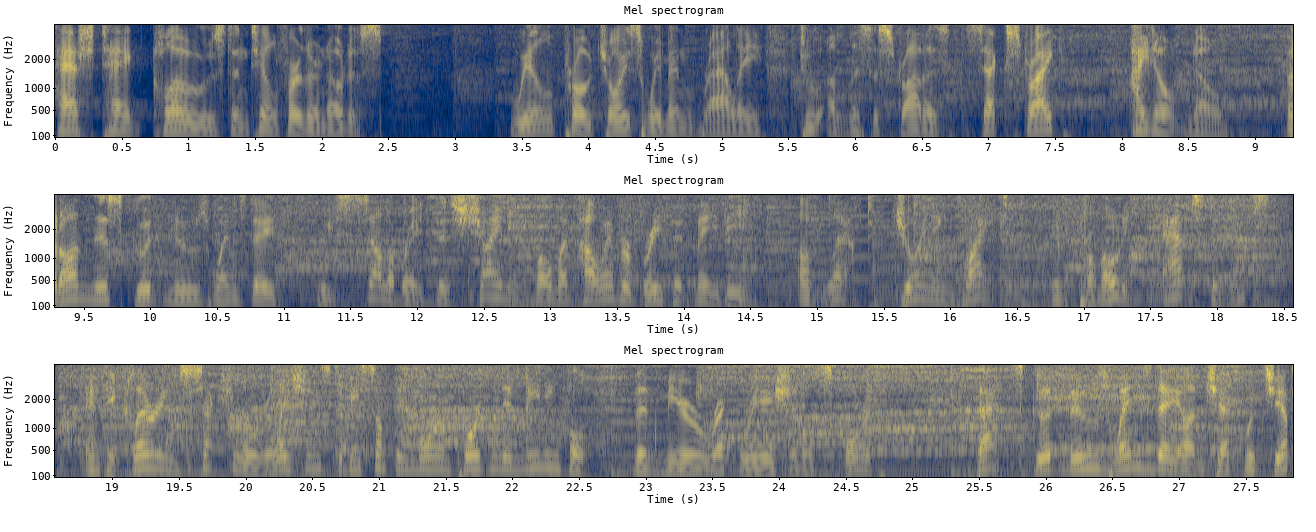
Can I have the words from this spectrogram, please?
Hashtag closed until further notice. Will pro choice women rally to Lysistrata's sex strike? I don't know. But on this Good News Wednesday, we celebrate this shining moment, however brief it may be, of left joining right in promoting abstinence and declaring sexual relations to be something more important and meaningful than mere recreational sport. That's Good News Wednesday on Check with Chip.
